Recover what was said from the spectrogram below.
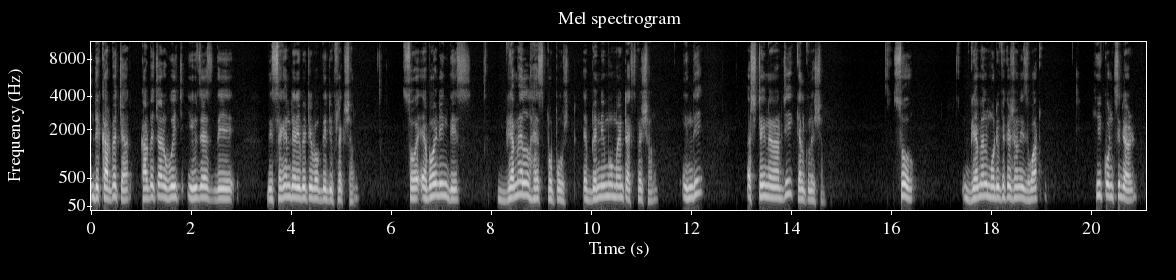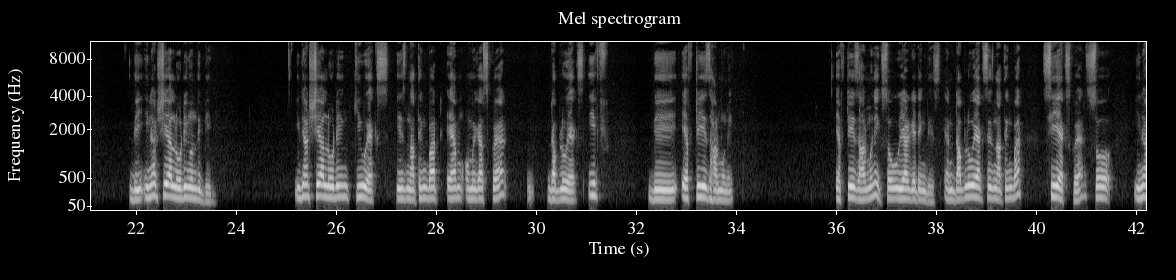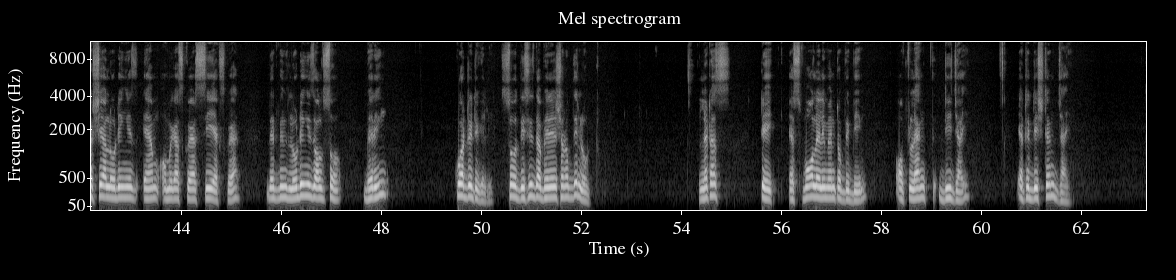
the curvature curvature which uses the the second derivative of the deflection. So avoiding this Grammel has proposed a bending moment expression in the strain energy calculation. So Grammel modification is what? He considered the inertial loading on the beam. Inertial loading Qx is nothing but m omega square Wx if the Ft is harmonic. Ft is harmonic so we are getting this and Wx is nothing but Cx square. So inertial loading is m omega square Cx square that means loading is also varying quadratically. So this is the variation of the load. Let us take a small element of the beam of length d xi at a distance xi.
